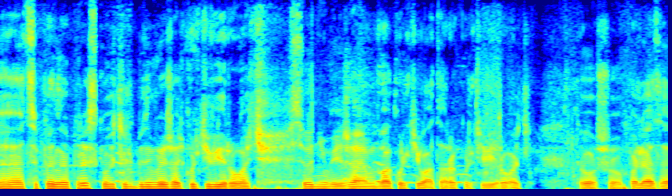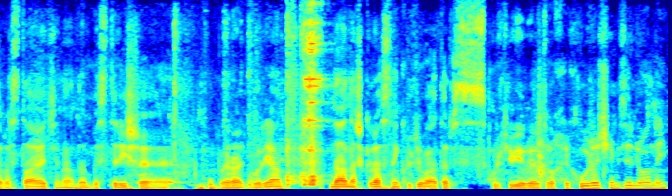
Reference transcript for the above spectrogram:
Е, Цепили оприскуватель, будемо виїжджати культивувати. Сьогодні виїжджаємо два культиватора культивувати. Тому що поля заростають і треба швидше убирати бур'ян. Да, наш красний культиватор скультивує трохи хуже, ніж зелений.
